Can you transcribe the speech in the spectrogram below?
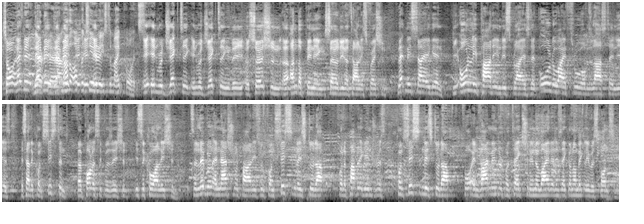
So let me There, let me there let are other in- in- opportunities to make points. In, in rejecting in rejecting the assertion uh, underpinning Senator Di Natale's question, let me say again: the only party in this place that all the way through over the last 10 years has had a consistent uh, policy position is the coalition. It's the Liberal and National parties who consistently stood up for the public interest, consistently stood up for environmental protection in a way that is economically responsible.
